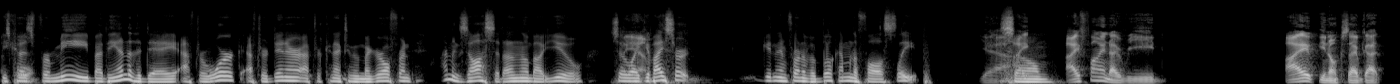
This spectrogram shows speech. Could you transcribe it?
Because cool. for me, by the end of the day, after work, after dinner, after connecting with my girlfriend, I'm exhausted. I don't know about you. So I like am. if I start getting in front of a book, I'm gonna fall asleep. yeah, So I, I find I read. I you know because I've got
